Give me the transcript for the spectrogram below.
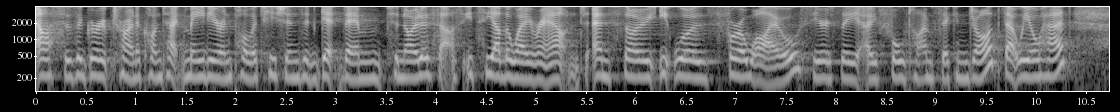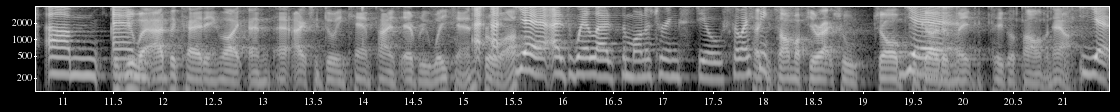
us as a group trying to contact media and politicians and get them to notice us it's the other way around and so it was for a while seriously a full-time second job that we all had um Because you were advocating like and uh, actually doing campaigns every weekend for a uh, while. yeah as well as the monitoring still so i think Taking think time off your actual job to go to meet the people at Parliament House. Yeah,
